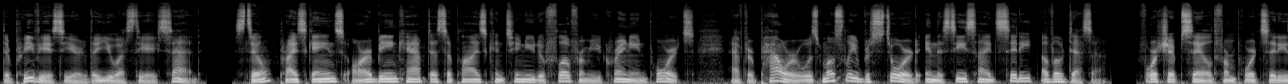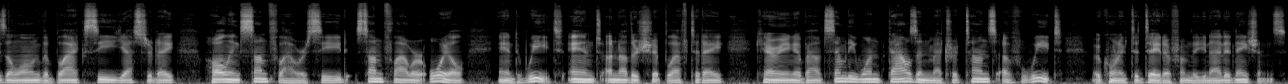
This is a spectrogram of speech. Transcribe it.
the previous year, the USDA said. Still, price gains are being capped as supplies continue to flow from Ukrainian ports after power was mostly restored in the seaside city of Odessa. Four ships sailed from port cities along the Black Sea yesterday, hauling sunflower seed, sunflower oil, and wheat, and another ship left today carrying about 71,000 metric tons of wheat, according to data from the United Nations.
